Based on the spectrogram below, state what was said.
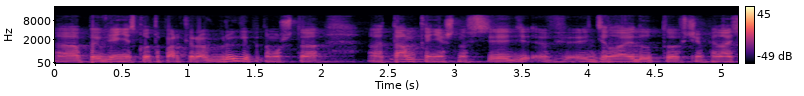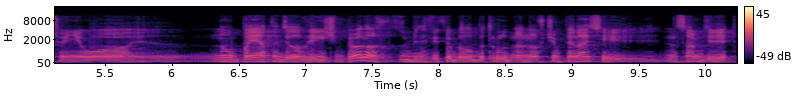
появления Скотта Паркера в Брюге, потому что там, конечно, все дела идут в чемпионате у него, ну, понятное дело, в Лиге чемпионов с Бенфика было бы трудно, но в чемпионате, на самом деле,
